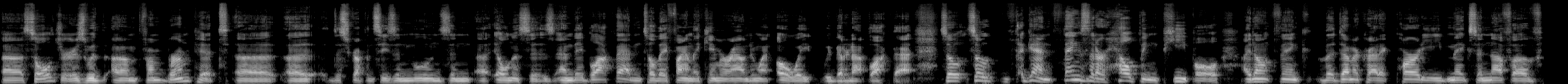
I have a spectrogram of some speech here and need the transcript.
uh, soldiers with um, from burn pit uh, uh discrepancies and wounds and uh, illnesses, and they blocked that until they finally came around and went, oh wait, we better not block that. So so again, things that are helping people. I don't think the Democratic Party makes enough of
